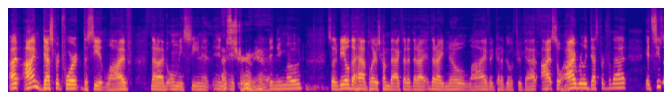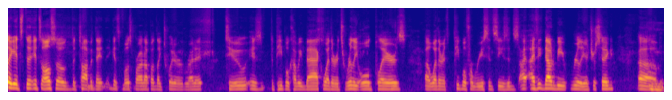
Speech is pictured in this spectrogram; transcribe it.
I I'm desperate for it to see it live. That I've only seen it in, That's in true, yeah. binging mode. So to be able to have players come back that that I that I know live and kind of go through that. I so mm-hmm. I'm really desperate for that. It seems like it's the it's also the topic that gets most brought up on like Twitter and Reddit too is the people coming back, whether it's really old players uh, whether it's people from recent seasons. I, I think that would be really interesting. Um, mm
